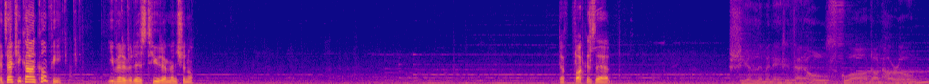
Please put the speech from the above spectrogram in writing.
It's actually kind of comfy, even if it is two-dimensional. The fuck is that? She eliminated that whole squad on her own?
